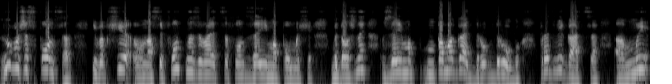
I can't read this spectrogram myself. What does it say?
ну, вы же спонсор. И вообще у нас и фонд называется фонд взаимопомощи. Мы должны взаимопомогать друг другу, продвигаться. А мы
